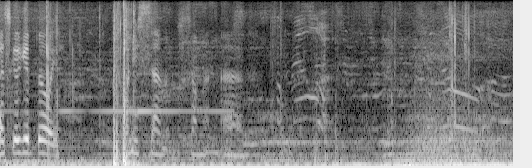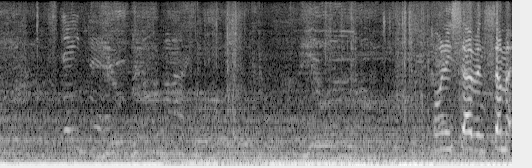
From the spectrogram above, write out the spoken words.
Let's go get Billy. 27th, Summit Ave. Twenty-seven Summit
